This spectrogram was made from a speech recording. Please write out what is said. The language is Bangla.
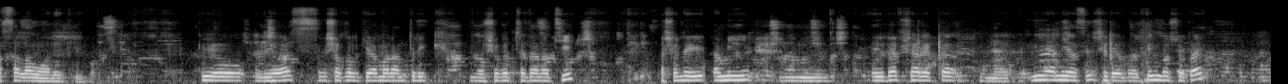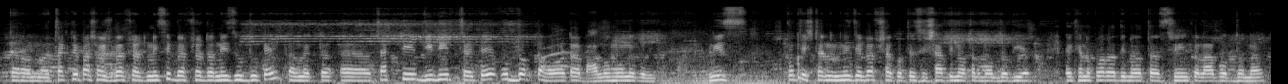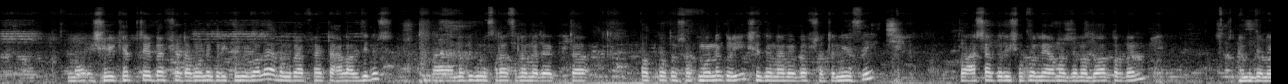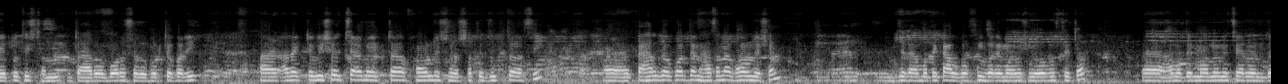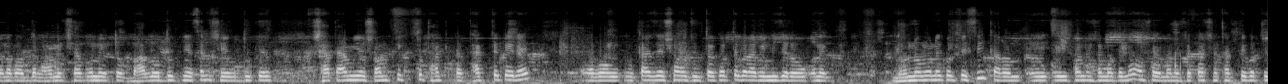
আসসালামু আলাইকুম। প্রিয় সকলকে আমার আন্তরিক শুভেচ্ছা জানাচ্ছি। আসলে আমি এই ব্যবসার একটা ইয়ে নিয়ে আছি, সেটা তিন বছর প্রায়। কারণ চাকরির পাশাপাশি ব্যবসাটা নিয়েছি, ব্যবসাটা নিজ উদ্যোগে, কারণ একটা চাকরিজীবীর চাইতে উদ্যোক্তা হওয়াটা ভালো মনে করি। নিজ প্রতিষ্ঠানে নিজে ব্যবসা করতেছি, স্বাধীনতার মধ্য দিয়ে। এখানে পরাধীনতা, শৃঙ্খলা আবদ্ধ মানে সেই ক্ষেত্রে ব্যবসাটা মনে করি খুবই ভালো এবং ব্যবসা একটা হালাল জিনিস। আহ, নবী করিম সাল্লাহ সাল্লামের একটা পথ প্রদর্শক মনে করি সেজন্য আমি ব্যবসাটা নিয়েছি। তো আশা করি সকলে আমার জন্য দোয়া করবেন। আমি যেন এই প্রতিষ্ঠানটা আরও বড় সড়ো করতে পারি। আর আরেকটা বিষয় হচ্ছে আমি একটা ফাউন্ডেশনের সাথে যুক্ত আছি। কাহালগাঁও করদেন হাসানা ফাউন্ডেশন যেটা আমাদের কালগা ফুলবাড়ি ময়মনসিংহে অবস্থিত। আমাদের মাননীয় চেয়ারম্যান জনাব আব্দুল হামিদ সাহেব, উনি একটা ভালো উদ্যোগ নিয়েছেন, সেই উদ্যোগের সাথে আমিও সম্পৃক্ত থাক- থাকতে পেরে এবং কাজে সহযোগিতা করতে পারে আমি নিজেরও অনেক ধন্য মনে করতেছি, কারণ এই এই মাধ্যমে অসহায় মানুষের পাশে থাকতে পারতেছি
